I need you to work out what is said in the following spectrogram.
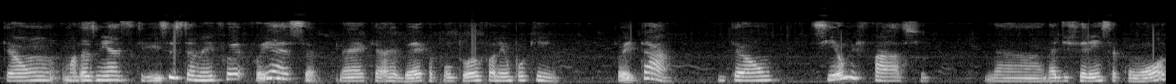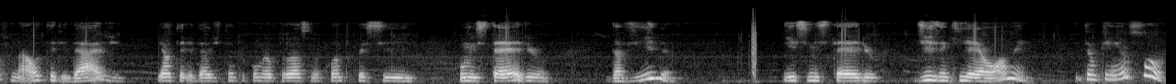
Então, uma das minhas crises também foi, foi essa, né, que a Rebeca apontou, eu falei um pouquinho. Foi, tá, então, se eu me faço na, na diferença com o outro, na alteridade, e alteridade tanto com o meu próximo quanto com esse o mistério da vida, e esse mistério dizem que é homem, então quem eu sou?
